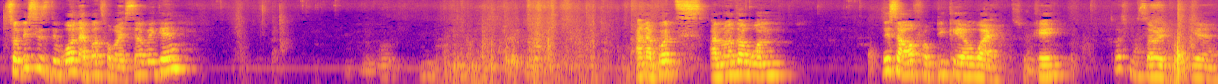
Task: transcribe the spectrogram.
So this is the one I bought for myself again. And I bought another one. These are all from DKNY, okay? That's nice. Sorry, yeah.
